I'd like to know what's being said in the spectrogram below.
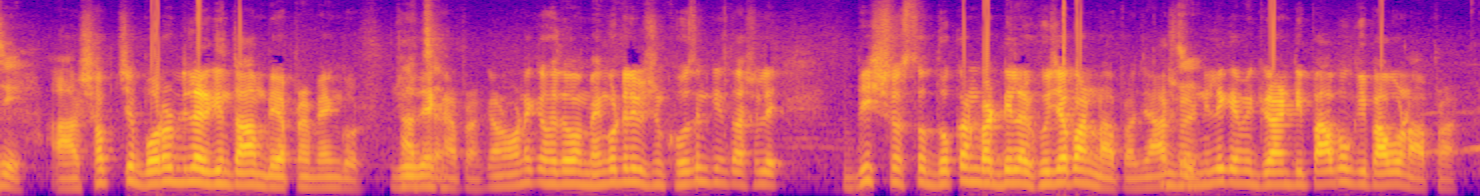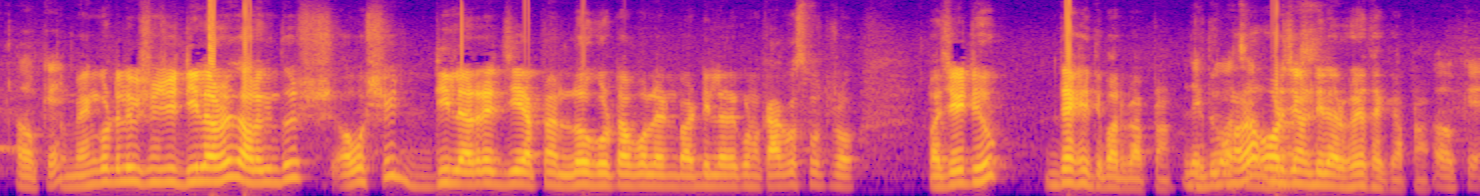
জি। আর সবচেয়ে বড় ডিলার কিন্তু আমরা আপনার ম্যাঙ্গোর যদি আচ্ছা। দেখেন আপনার। কারণ অনেকে হয়তো ম্যাঙ্গো টেলিভিশন খোঁজেন কিন্তু আসলে বিশ্বস্ত দোকান বা ডিলার খুঁজে পান না আপনার যে আসলে নিলে কি আমি গ্যারান্টি পাবো কি পাবো না আপনার। ওকে। ম্যাঙ্গো টেলিভিশন যদি ডিলার হয় তাহলে কিন্তু অবশ্যই ডিলারের যে আপনার লোগোটা বলেন বা ডিলারের কোনো কাগজপত্র বা যেটি হোক দেখাইতে পারবে আপনার। কিন্তু অরিজিনাল ডিলার হয়ে থাকে আপনার। ওকে।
